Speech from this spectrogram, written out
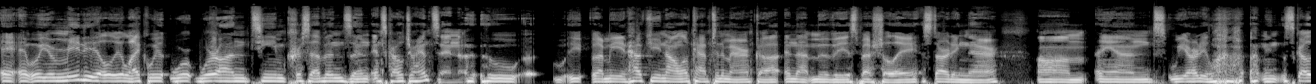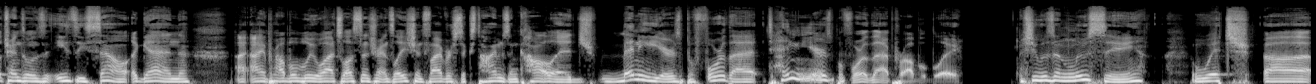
and, we immediately like we, we're, we're on team Chris Evans and, and Scarlett Johansson, who I mean, how can you not love Captain America in that movie, especially starting there? Um, and we already, love, I mean, Scarlett Johansson was an easy sell. Again, I, I, probably watched Lost in Translation five or six times in college, many years before that, 10 years before that, probably. She was in Lucy, which, uh,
